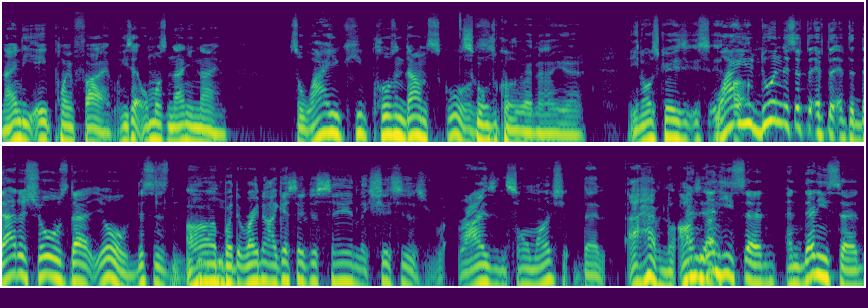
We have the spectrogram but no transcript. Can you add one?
98.5. He said almost 99. So why are you keep closing down schools? schools are closed right now. Yeah. You know what's crazy? It's, Why uh, are you doing this if the if the if the data shows that yo this is Uh, but right now, I guess they're just saying like shit's just rising so much that I have no. and then I- he said and then he said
